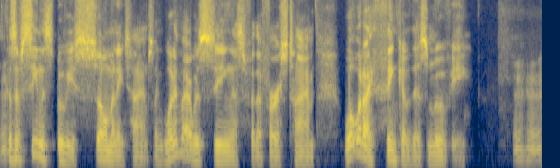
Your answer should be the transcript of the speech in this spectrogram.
Because I've seen this movie so many times. Like, what if I was seeing this for the first time? What would I think of this movie? hmm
